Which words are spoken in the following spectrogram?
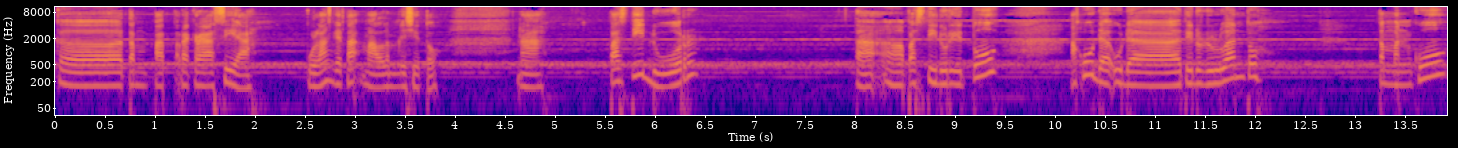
ke tempat rekreasi ya. Pulang kita malam di situ. Nah pas tidur ta, uh, pas tidur itu aku udah udah tidur duluan tuh. Temenku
